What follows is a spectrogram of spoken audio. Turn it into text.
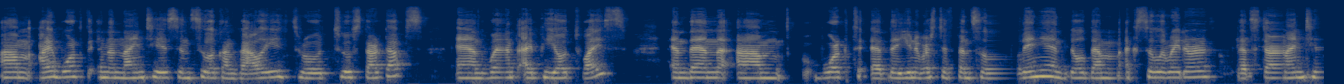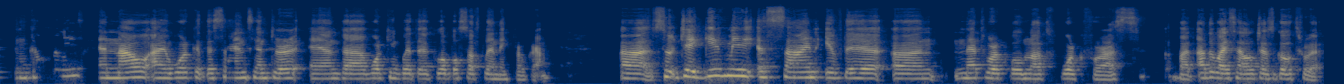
um, I worked in the 90s in Silicon Valley through two startups and went IPO twice and then um, worked at the University of Pennsylvania and built them accelerator that started 19 companies. And now I work at the Science Center and uh, working with the Global Soft Landing Program. Uh, so Jay, give me a sign if the uh, network will not work for us, but otherwise I'll just go through it.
